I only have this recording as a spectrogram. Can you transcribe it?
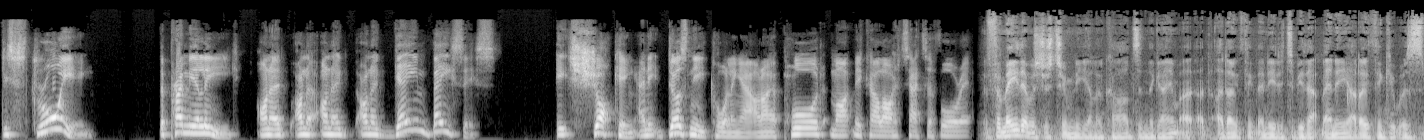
destroying the Premier League on a on a on a on a game basis, it's shocking and it does need calling out. And I applaud Mike Mikel Arteta for it. For me, there was just too many yellow cards in the game. I, I don't think there needed to be that many. I don't think it was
